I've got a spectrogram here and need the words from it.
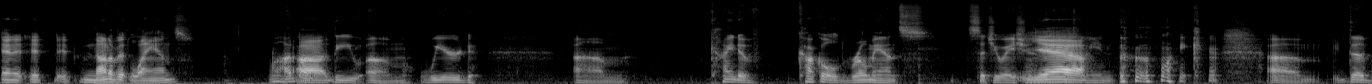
and it, it, it none of it lands. Well, how about Uh, the um, weird, um, kind of cuckold romance situation? Yeah. between like, um, the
